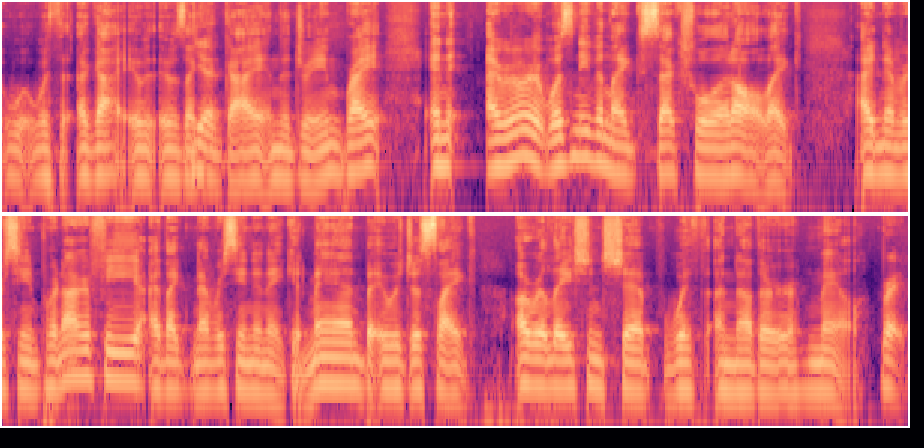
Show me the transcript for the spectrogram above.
with a guy it was, it was like Yeah. a guy in the dream right and i remember it wasn't even like sexual at all like i'd never seen pornography i'd like never seen a naked man but it was just like a relationship with another male Right.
